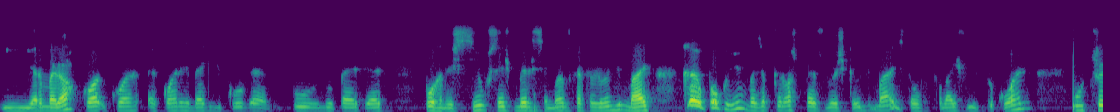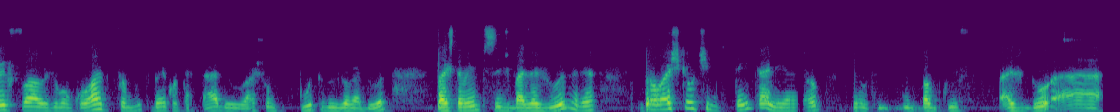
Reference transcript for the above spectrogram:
E era o melhor cornerback de cover no PFF porra, nas 5, 6 primeiras semanas o cara tá jogando demais. Caiu um pouco nível, mas é porque o nosso PS2 caiu demais, então fica mais difícil pro corner. O Trey Flowers, eu concordo, foi muito bem contratado, eu acho um puto do jogador, mas também precisa de mais ajuda, né? Então eu acho que é um time que tem talento, que o Bob Quinn ajudou a,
